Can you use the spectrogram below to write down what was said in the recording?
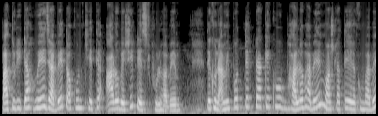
পাতুরিটা হয়ে যাবে, তখন খেতে আরও বেশি টেস্টফুল হবে। দেখুন, আমি প্রত্যেকটাকে খুব ভালোভাবে মশলাতে এরকমভাবে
